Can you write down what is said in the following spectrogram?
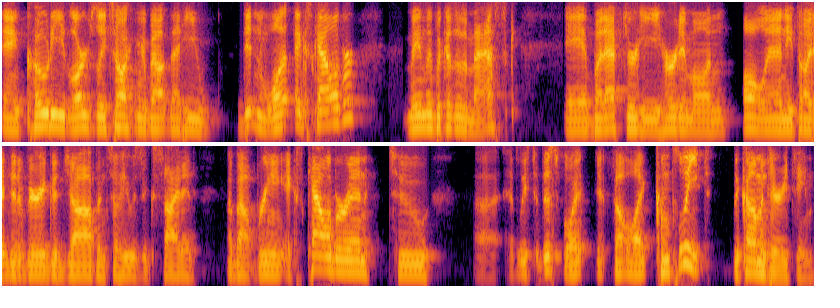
and Cody largely talking about that he didn't want Excalibur mainly because of the mask. And but after he heard him on All In, he thought he did a very good job, and so he was excited about bringing Excalibur in to uh, at least at this point, it felt like complete the commentary team.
